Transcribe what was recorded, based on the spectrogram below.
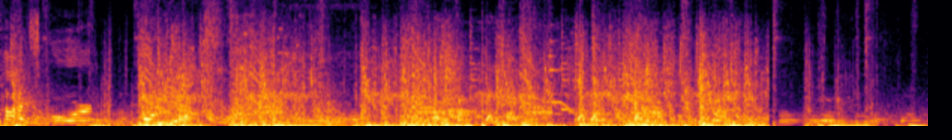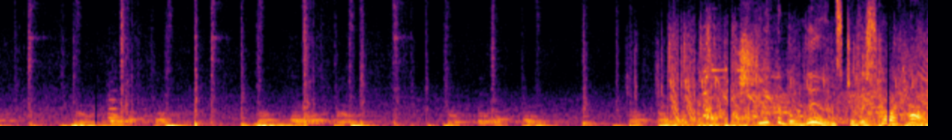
High score! Oh, yes! Complete the balloons to restore health.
